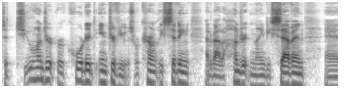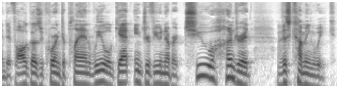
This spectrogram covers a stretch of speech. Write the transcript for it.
to 200 recorded interviews. We're currently sitting at about 197, and if all goes according to plan, we will get interview number 200 this coming week.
